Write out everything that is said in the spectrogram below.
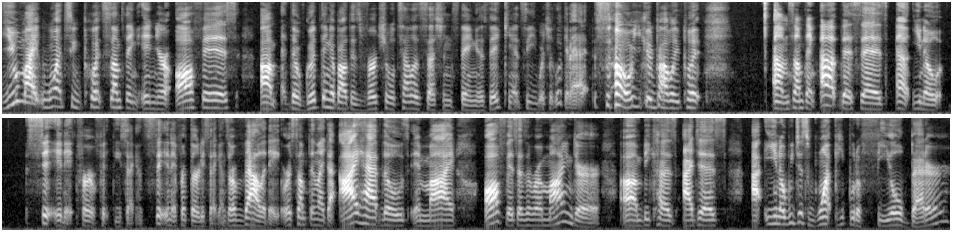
You might want to put something in your office. Um, the good thing about this virtual telesessions thing is they can't see what you're looking at. So you could probably put um, something up that says, uh, you know, sit in it for 50 seconds, sit in it for 30 seconds, or validate, or something like that. I have those in my office as a reminder um, because I just, I, you know, we just want people to feel better.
